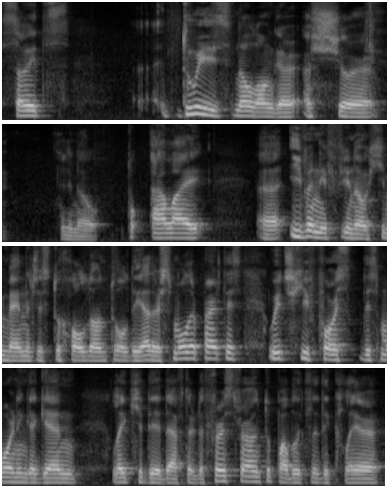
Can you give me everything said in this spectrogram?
So it's DUI is no longer a sure, you know, ally. Uh, even if you know he manages to hold on to all the other smaller parties, which he forced this morning again, like he did after the first round, to publicly declare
